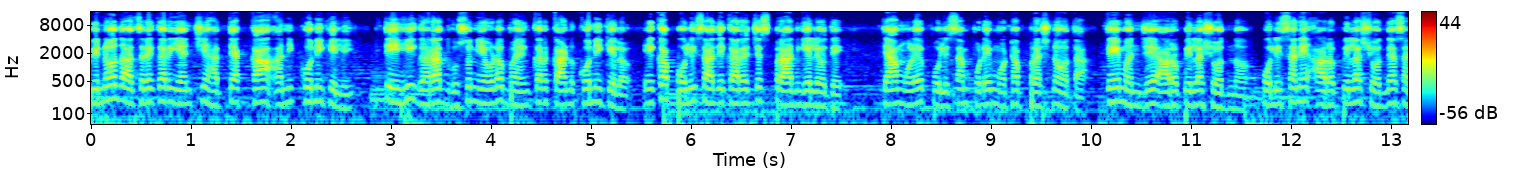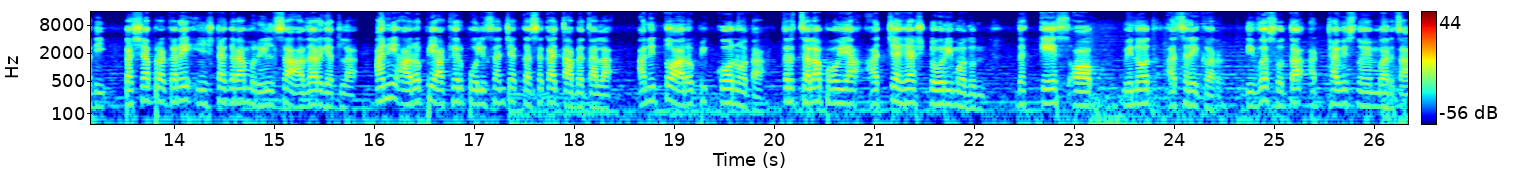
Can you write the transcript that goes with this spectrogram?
विनोद आचरेकर यांची हत्या का आणि कोणी केली? तेही घरात घुसून एवढं भयंकर कांड कोणी केलं? एका पोलीस अधिकाऱ्याचेच प्राण गेले होते. त्यामुळे पोलिसांपुढे मोठा प्रश्न होता. ते म्हणजे आरोपीला शोधणं. पोलिसांनी आरोपीला शोधण्यासाठी कशा प्रकारे इंस्टाग्राम रील्सचा आधार घेतला आणि आरोपी अखेर पोलिसांच्या कसं काय ताब्यात आला आणि तो आरोपी कोण होता? तर चला पाहूया आजच्या ह्या स्टोरीमधून the case of Vinod Achrekar दिवस होता अठ्ठावीस नोव्हेंबरचा.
